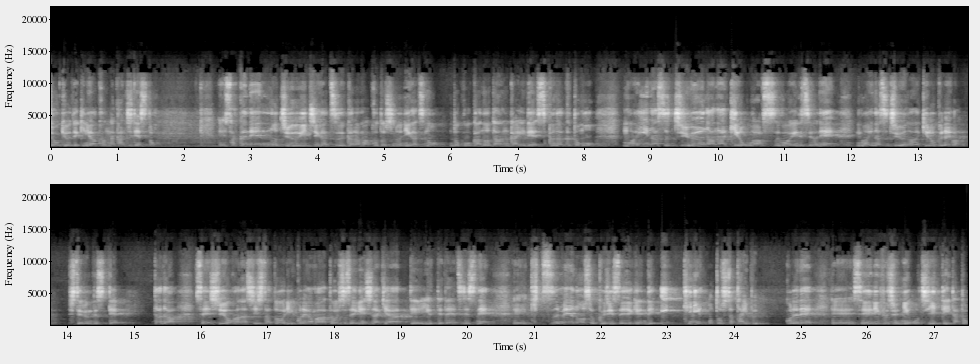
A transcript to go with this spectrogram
状況的にはこんな感じですと、昨年の11月から、まあ、今年の2月のどこかの段階で少なくともマイナス17キロ。はすごいですよね。マイナス17キロくらいはしてるんですって。ただ先週お話しした通りこれがまあ糖質制限しなきゃって言ってたやつですね、えー、きつめの食事制限で一気に落としたタイプ。これで、えー、生理不順に陥っていたと、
